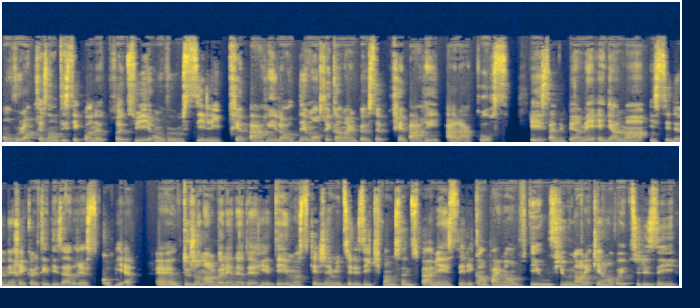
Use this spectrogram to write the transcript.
On veut leur présenter c'est quoi notre produit. On veut aussi les préparer, leur démontrer comment ils peuvent se préparer à la course. Et ça nous permet également ici de venir récolter des adresses courriels. Euh, toujours dans le volet notoriété, moi, ce que j'aime utiliser qui fonctionne super bien, c'est les campagnes en vidéo view dans lesquelles on va utiliser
